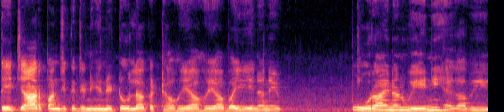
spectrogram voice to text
ਤੇ ਚਾਰ ਪੰਜ ਕੁ ਜਣੀਆਂ ਨੇ ਟੋਲਾ ਇਕੱਠਾ ਹੋਇਆ ਹੋਇਆ, ਬਾਈ ਇਹਨਾਂ ਨੇ ਪੂਰਾ ਇਹਨਾਂ ਨੂੰ ਇਹ ਨਹੀਂ ਹੈਗਾ ਵੀ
